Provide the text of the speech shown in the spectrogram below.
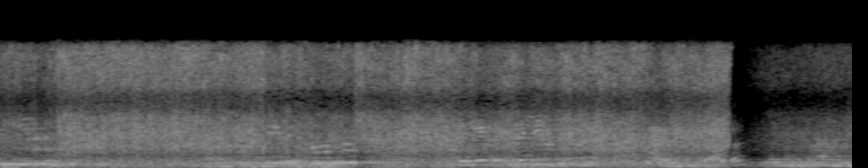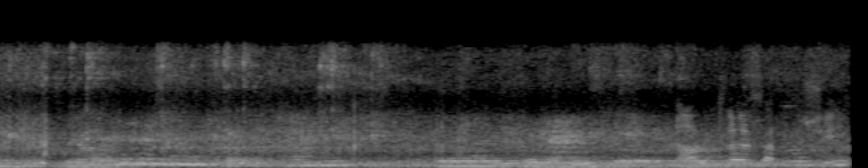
sheet. Close up the sheet.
